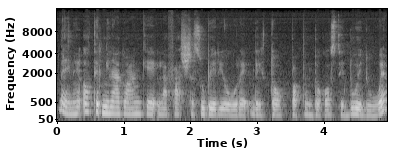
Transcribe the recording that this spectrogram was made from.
Bene ho terminato anche la fascia superiore del top appunto coste 2,2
